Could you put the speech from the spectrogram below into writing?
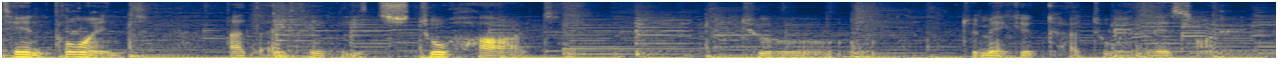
10 points, but I think it's too hard to, to make a cut with this one.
